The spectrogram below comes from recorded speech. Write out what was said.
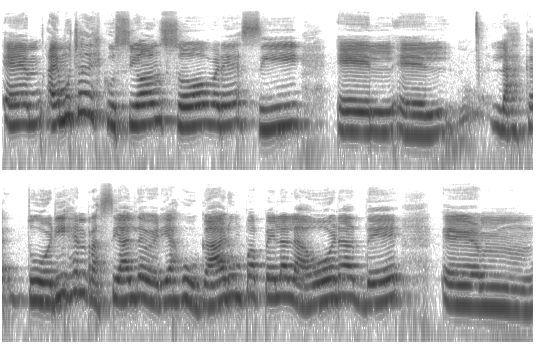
em, hay mucha discusión sobre si el, tu origen racial debería jugar un papel a la hora de, em,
